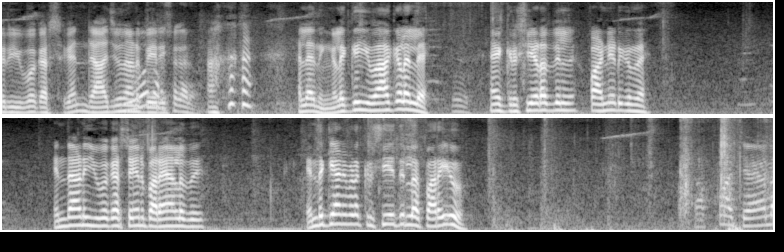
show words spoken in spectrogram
ഒരു യുവ കർഷകൻ. രാജു എന്നാണ് പേര്. അല്ല നിങ്ങളൊക്കെ യുവാക്കളല്ലേ? കൃഷിയിടത്തിൽ പണിയെടുക്കുന്നത് എന്താണ് യുവ കർഷകന് പറയാനുള്ളത്? എന്തൊക്കെയാണ് ഇവിടെ കൃഷി ചെയ്തിട്ടുള്ളത് പറയൂ. കപ്പ ചേന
